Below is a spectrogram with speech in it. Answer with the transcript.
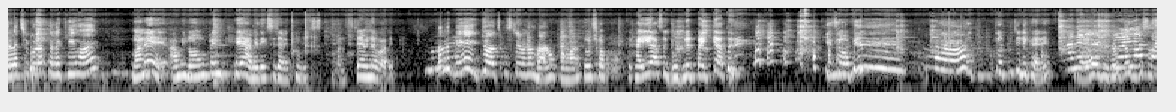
এলাচি গুঁড়া খেলে কি হয়? মানে আমি লং টাইম খেয়ে আমি দেখছি যে আমি খুব মানে স্ট্যামিনা বাড়ে। তাহলে দে একটু আজকে স্টেমিনা বাড়ুক আমার। তোর সব খাইয়ে আছে গুগলেট পাইকা তুই কি যে রে। এই যে, just this is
